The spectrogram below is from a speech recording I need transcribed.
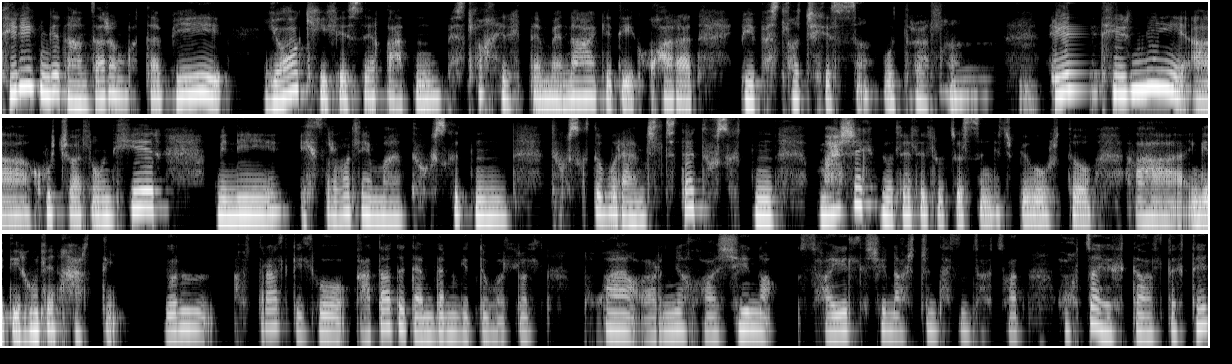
Тэрийг ингээд анзаарангуудаа би йог хийхээсээ гадна бяцлах хэрэгтэй байна гэдгийг ухаарад би бяцлагж эхэлсэн өдөр болгон. Тэгээд тэрний хүч бол үнэхээр миний их сургуулийн маань төгсгөд нь төгсгөдөө бүр амжилттай төгсгөд нь маш их нөлөөлөл үзүүлсэн гэж би өөртөө ингээд эргүүлээд хардیں۔ Ер нь Австрал гэлгүй гадаадад амьдрна гэдэг бол тухайн орныхоо шинэ соёл, шинэ орчин тасан цогцоход хугацаа хэрэгтэй болдог тий.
